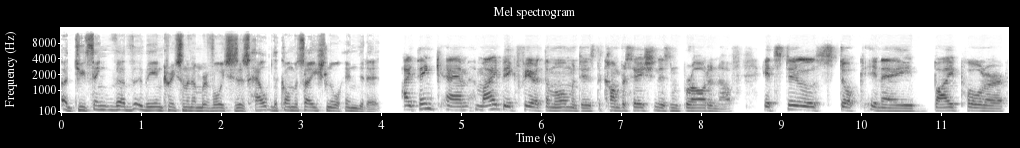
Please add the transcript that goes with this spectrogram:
Uh, do you think that the increase in the number of voices has helped the conversation or hindered it? I think um, my big fear at the moment is the conversation isn't broad enough. It's still stuck in a bipolar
